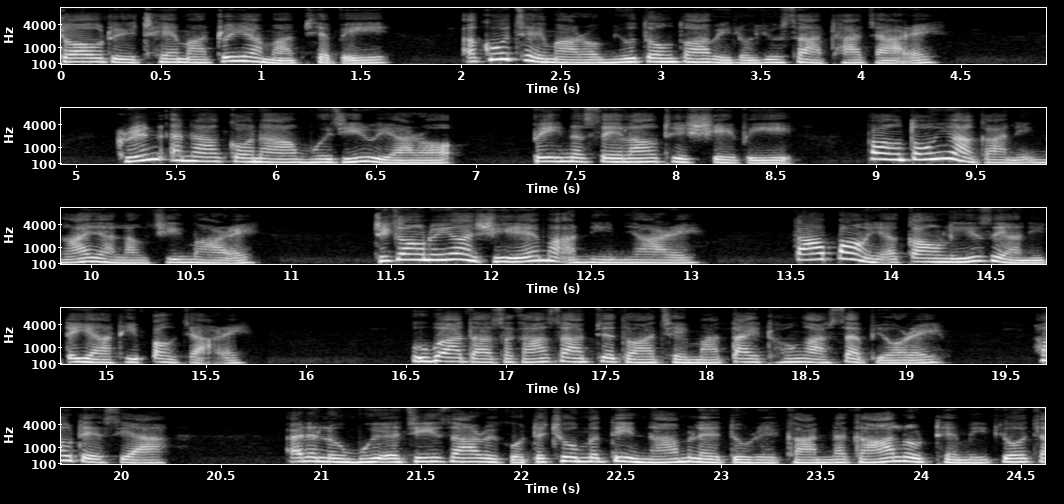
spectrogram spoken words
တောအုပ်တွေထဲမှာတွေ့ရမှာဖြစ်ပြီးအခုချိန်မှာတော့မျိုးသုံးသွားပြီလို့ယူဆထားကြတယ်။ Green Anaconda မွေကြီးတွေကတော့ပေ20လောက်ထိရှိပြီး ပေါင်300ကနေ900လောက်ကြီးမာတယ်။ဒီကောင်တွေကရေထဲမှာအနေများတယ်။တားပေါင်ရင်အကောင်40ကနေ100ထိပေါက်ကြတယ်။ဥပဒါစကားစားပြတ်သွားချိန်မှာတိုက်ထုံးကဆက်ပြောတယ်။ဟုတ်တယ်ဆရာ။အဲ့ဒါလိုမွေအကြီးစားတွေကိုတချို့မသိနားမလဲသူတွေကငကားလို့ထင်ပြီးပြောကြ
